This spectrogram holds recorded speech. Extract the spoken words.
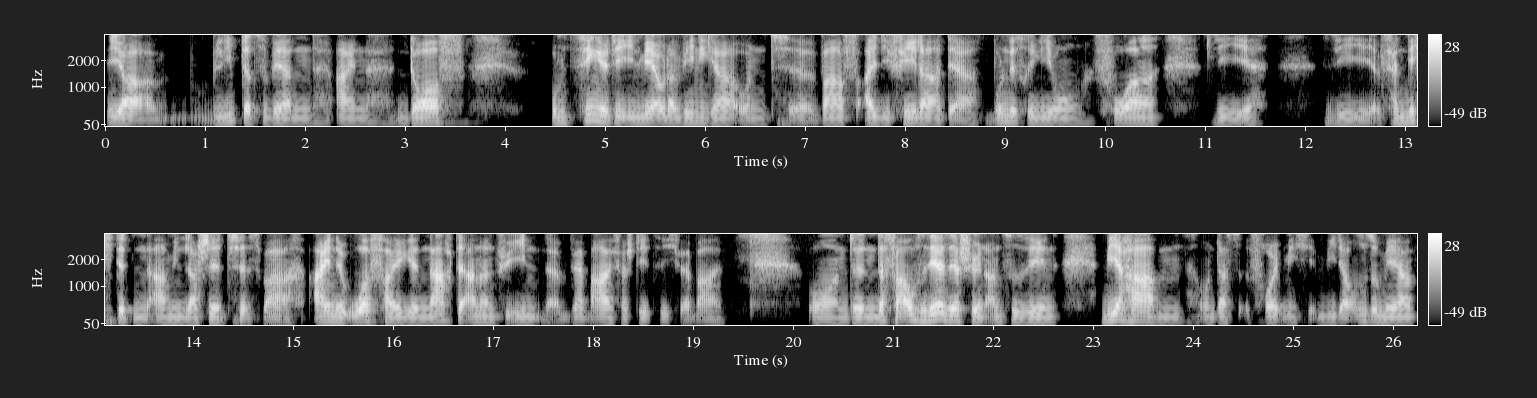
ja beliebter zu werden, ein Dorf umzingelte ihn mehr oder weniger und äh, warf all die Fehler der Bundesregierung vor. Sie, sie vernichteten Armin Laschet. Es war eine Ohrfeige nach der anderen für ihn. Äh, verbal versteht sich, verbal. Und äh, das war auch sehr, sehr schön anzusehen. Wir haben, und das freut mich wieder umso mehr,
